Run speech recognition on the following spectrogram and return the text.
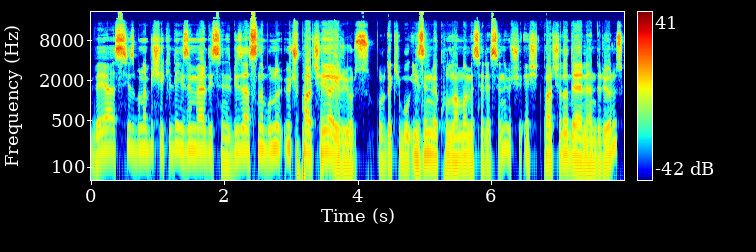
veya siz buna bir şekilde izin verdiyseniz biz aslında bunu 3 parçaya ayırıyoruz. Buradaki bu izin ve kullanma meselesini 3 eşit parçada değerlendiriyoruz.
